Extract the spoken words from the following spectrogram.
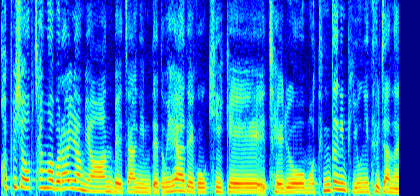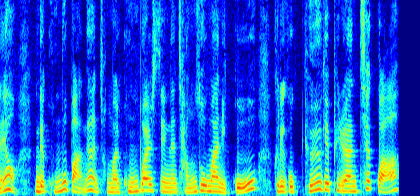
커피숍 창업을 하려면 매장 임대도 해야 되고 기계, 재료 뭐 등등의 비용이 들잖아요. 근데 공부방은 정말 공부할 수 있는 장소만 있고 그리고 교육에 필요한 책과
